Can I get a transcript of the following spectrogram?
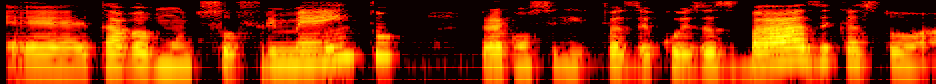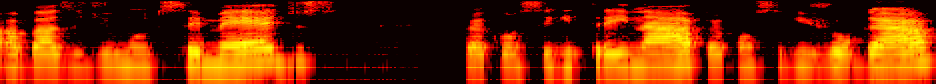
É, tava muito sofrimento para conseguir fazer coisas básicas, estou à base de muitos remédios para conseguir treinar, para conseguir jogar,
